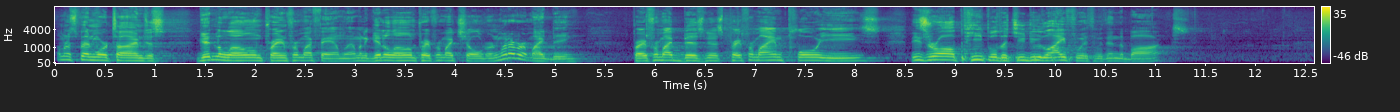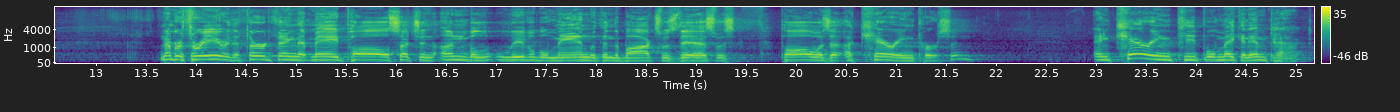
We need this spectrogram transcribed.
going to spend more time just getting alone, praying for my family. I'm going to get alone, pray for my children, whatever it might be. Pray for my business, pray for my employees. These are all people that you do life with within the box. Number three, or the third thing that made Paul such an unbelievable man within the box was this was Paul was a, a caring person. And caring people make an impact.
